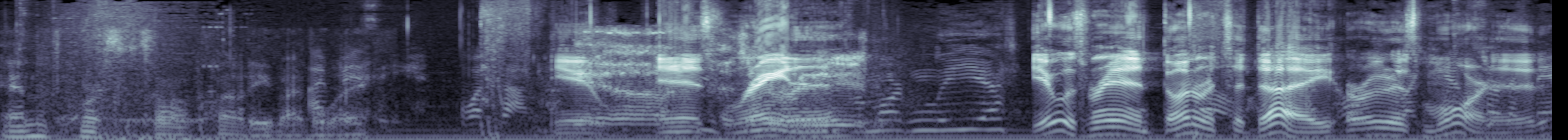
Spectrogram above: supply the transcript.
And of course, it's all cloudy, by the way. What's up? Yeah, Yeah, and it's it's raining. raining. Martin Li yet? It was raining thunder today, earlier this I can't start a morning.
